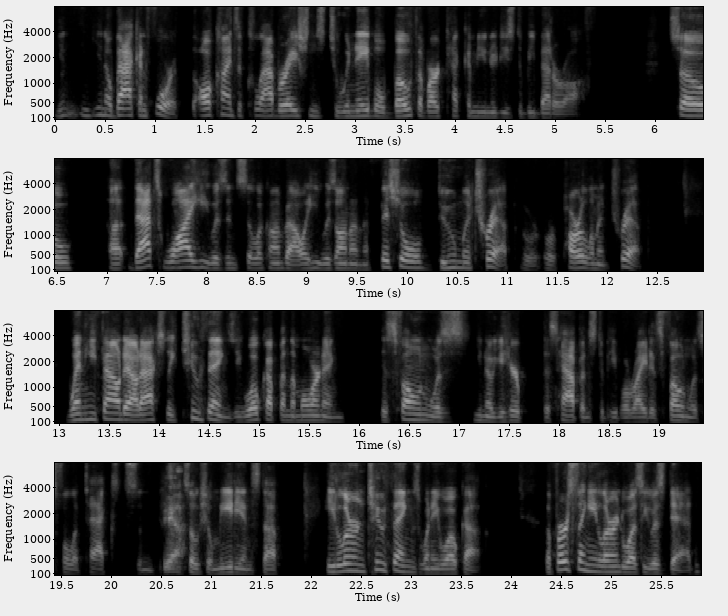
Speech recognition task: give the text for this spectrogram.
you know back and forth all kinds of collaborations to enable both of our tech communities to be better off. So uh, that's why he was in silicon valley. He was on an official duma trip or, or parliament trip when he found out actually two things. He woke up in the morning his phone was, you know, you hear this happens to people, right? His phone was full of texts and Yeah. social media and stuff. He learned two things when he woke up. The first thing he learned was he was dead.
